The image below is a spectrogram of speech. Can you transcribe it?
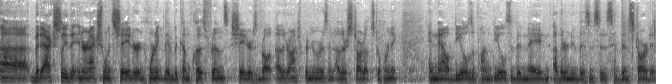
uh, but actually the interaction with Shader and Hornik, they've become close friends. Shader's brought other entrepreneurs and other startups to Hornik, and now deals upon deals have been made and other new businesses have been started.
